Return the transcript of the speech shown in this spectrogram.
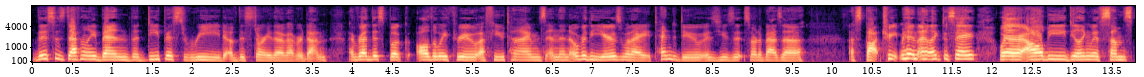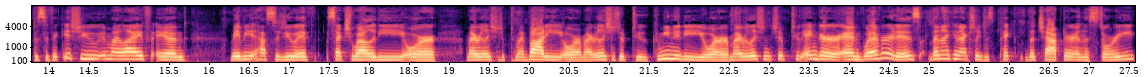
this has definitely been the deepest read of this story that I've ever done. I've read this book all the way through a few times, and then over the years, what I tend to do is use it sort of as a a spot treatment, I like to say, where I'll be dealing with some specific issue in my life, and maybe it has to do with sexuality or my relationship to my body or my relationship to community or my relationship to anger and whatever it is, then I can actually just pick the chapter and the story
